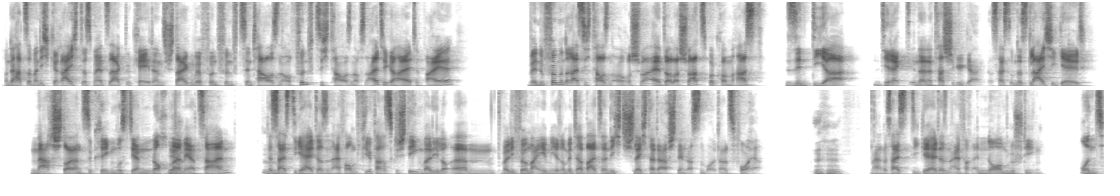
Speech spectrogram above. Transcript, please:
Und da hat es aber nicht gereicht, dass man jetzt sagt, okay, dann steigen wir von 15.000 auf 50.000 aufs alte Gehalt, weil wenn du 35.000 Euro schwa äh, Dollar schwarz bekommen hast, sind die ja direkt in deine Tasche gegangen. Das heißt, um das gleiche Geld nach Steuern zu kriegen, musst du ja noch mal Ja. mehr zahlen. Das Mhm. heißt, die Gehälter sind einfach um Vielfaches gestiegen, weil die, ähm, weil die Firma eben ihre Mitarbeiter nicht schlechter dastehen lassen wollte als vorher. Mhm. Ja, das heißt, die Gehälter sind einfach enorm gestiegen. Und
